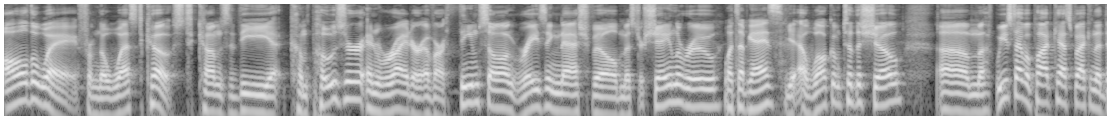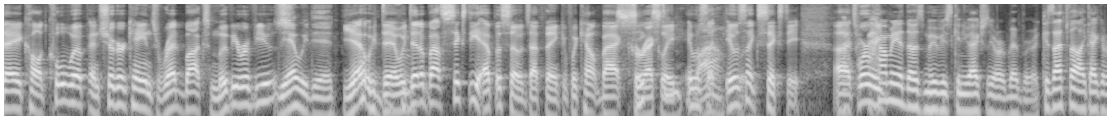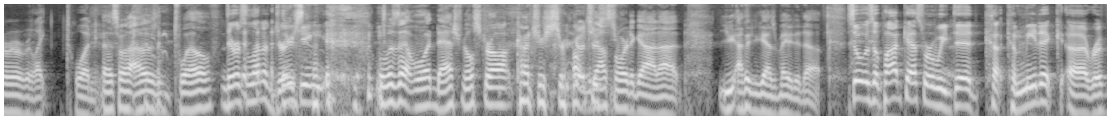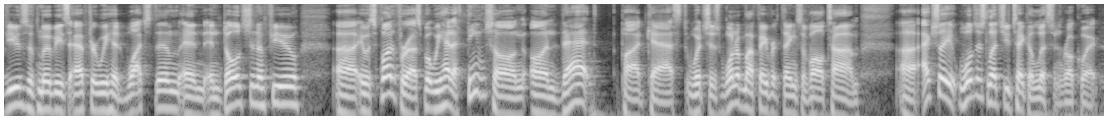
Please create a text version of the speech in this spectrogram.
all the way from the West Coast comes the composer and writer of our theme song, Raising Nashville, Mr. Shane LaRue. What's up, guys? Yeah, welcome to the show. Um, we used to have a podcast back in the day called Cool Whip and Sugarcane's Redbox Movie Reviews. Yeah, we did. Yeah, we did. We did about 60 episodes, I think, if we count back correctly. It was Wow. like it was like 60. Uh, it's where we How many of those movies can you actually remember? Because I felt like I could remember like 20. That's why I was 12. there was a lot of drinking. what was that one Nashville straw Country straw? Country I swear to God, I, you, I think you guys made it up. So it was a podcast where we did co- comedic uh, reviews of movies after we had watched them and indulged in a few. Uh, it was fun for us, but we had a theme song on that podcast, which is one of my favorite things of all time. Uh, actually, we'll just let you take a listen real quick.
